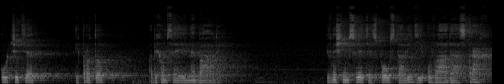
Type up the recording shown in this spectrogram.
Určitě i proto, abychom se jej nebáli. I v dnešním světě spousta lidí ovládá strach.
